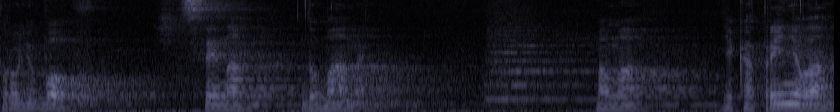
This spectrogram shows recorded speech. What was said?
про любов сина до мами. Мама, яка прийняла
